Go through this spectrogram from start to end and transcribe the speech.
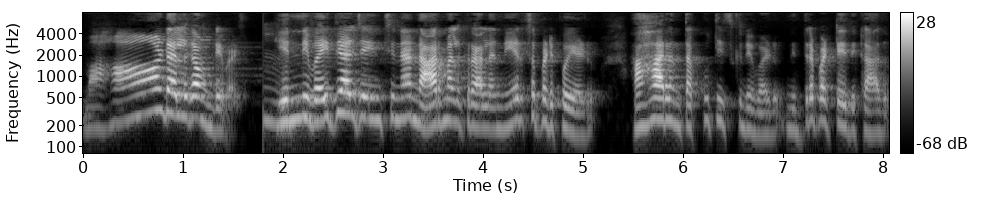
మహా డల్గా ఉండేవాడు. ఎన్ని వైద్యాలు చేయించినా నార్మల్కి రాల నీరసపడిపోయాడు ఆహారం తక్కువ తీసుకునేవాడు. నిద్ర పట్టేది కాదు.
